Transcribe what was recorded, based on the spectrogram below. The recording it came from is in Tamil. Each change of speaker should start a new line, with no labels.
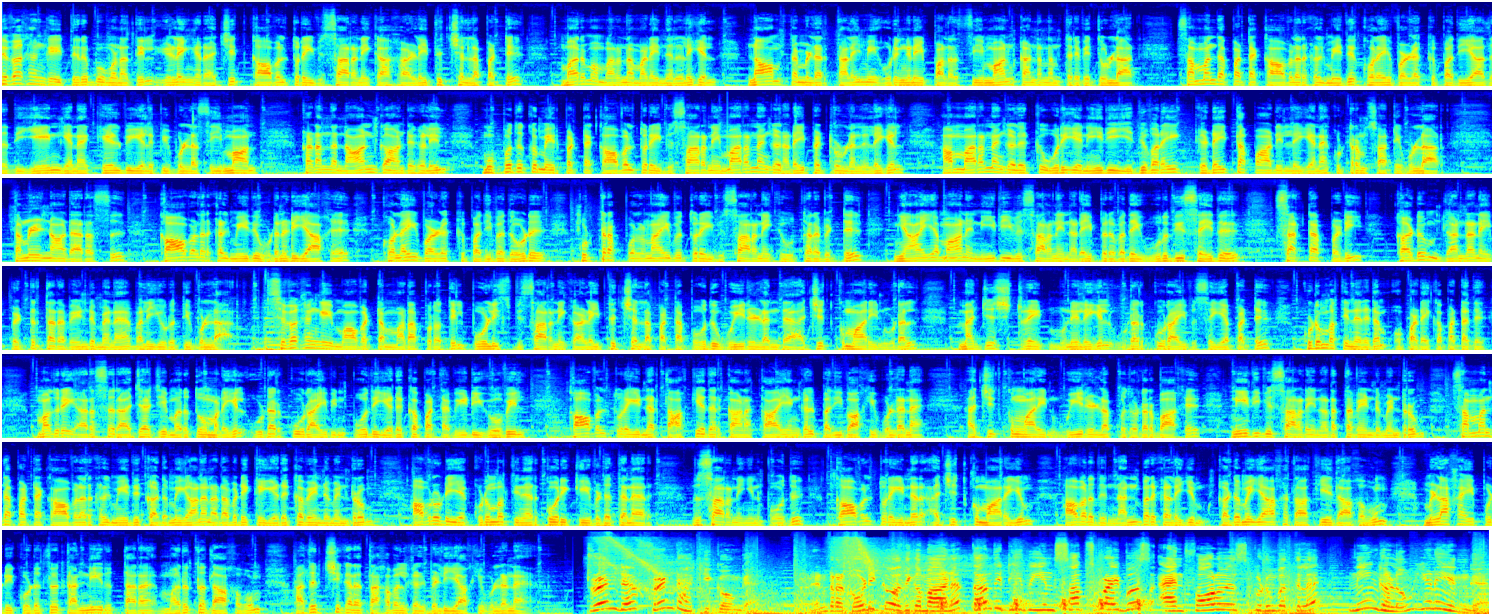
சிவகங்கை திருபுவனத்தில் இளைஞர் அஜித் காவல்துறை விசாரணைக்காக அழைத்துச் செல்லப்பட்டு மர்ம மரணமடைந்த நிலையில் நாம் தமிழர் தலைமை ஒருங்கிணைப்பாளர் சீமான் கண்டனம் தெரிவித்துள்ளார். சம்பந்தப்பட்ட காவலர்கள் மீது கொலை வழக்கு பதியாதது ஏன் என கேள்வி எழுப்பியுள்ள சீமான் கடந்த நான்கு ஆண்டுகளில் முப்பதுக்கும் மேற்பட்ட காவல்துறை விசாரணை மரணங்கள் நடைபெற்றுள்ள நிலையில் அம்மரணங்களுக்கு உரிய நீதி இதுவரை கிடைத்த பாடில்லை என குற்றம் சாட்டியுள்ளார். தமிழ்நாடு அரசு காவலர்கள் மீது உடனடியாக கொலை வழக்கு பதிவதோடு குற்றப்புலனாய்வுத்துறை விசாரணைக்கு உத்தரவிட்டு நியாயமான நீதி விசாரணை நடைபெறுவதை உறுதி செய்து சட்டப்படி கடும் தண்டனை பெற்றுத்தர வேண்டும் என வலியுறுத்தியுள்ளார். சிவகங்கை மாவட்டம் மடப்புறத்தில் போலீஸ் விசாரணைக்கு அழைத்துச் செல்லப்பட்ட போது உயிரிழந்த அஜித்குமாரின் உடல் மஜிஸ்ட்ரேட் முன்னிலையில் உடற்கூராய்வு செய்யப்பட்டு குடும்பத்தினரிடம் ஒப்படைக்கப்பட்டது. மதுரை அரசு ராஜாஜி மருத்துவமனையில் உடற்கூராய்வின் போது எடுக்கப்பட்ட வீடியோவில் காவல்துறையினர் தாக்கியதற்கான காயங்கள் பதிவாகியுள்ளன அஜித்குமாரின் உயிரிழப்பு தொடர்பாக நீதி விசாரணை நடத்த வேண்டும் என்றும் சம்பந்தப்பட்ட காவலர்கள் மீது கடுமையான நடவடிக்கை எடுக்க வேண்டும் என்றும் அவருடைய குடும்பத்தினர் கோரிக்கை விடுத்தனர். விசாரணையின் போது காவல்துறையினர் அஜித்குமாரையும் அவரது நண்பர்களையும் கடுமையாக தாக்கியதாகவும் மிளகாய் பொடி கொடுத்து தண்ணீர் தர மறுத்ததாகவும் அதிர்ச்சிகர தகவல்கள் வெளியாகியுள்ளன.
ரெண்டரை கோடிக்கும் அதிகமான தந்தி டிவியின் சப்ஸ்கிரைபர்ஸ் அண்ட் ஃபாலோவர்ஸ் குடும்பத்துல நீங்களும் இணையுங்க.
